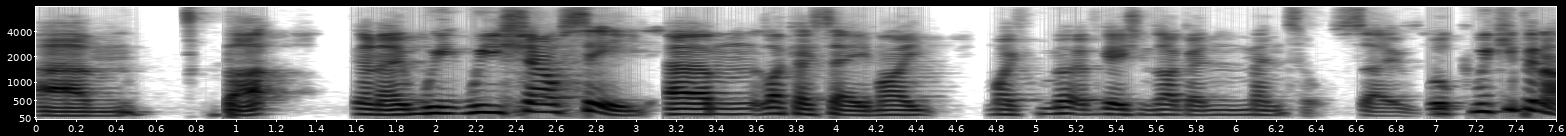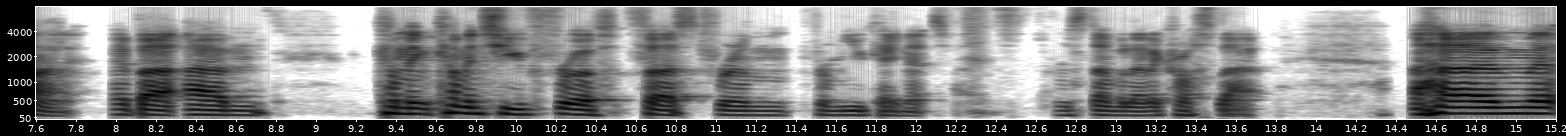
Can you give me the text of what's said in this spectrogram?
Um, but you know we we shall see. Um, like I say, my my motivations are going mental, so we'll, we keep an eye on it. But um, coming coming to you first, first from from UK Nets fans from stumbling across that. Um,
